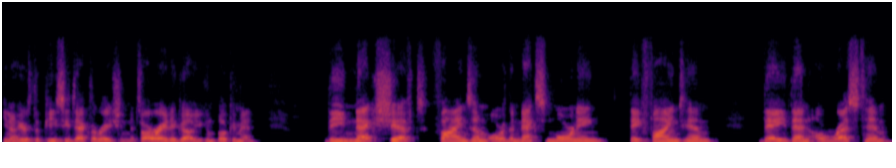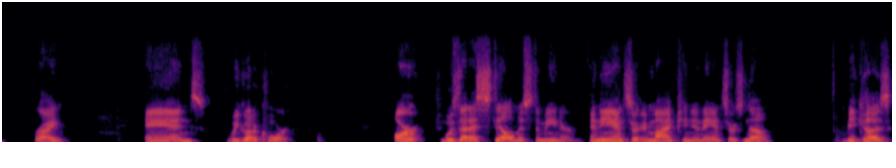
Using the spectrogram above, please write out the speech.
you know, here's the PC declaration. It's all ready to go. You can book him in." The next shift finds him, or the next morning they find him. They then arrest him, right? And we go to court. Are was that a stale misdemeanor? And the answer, in my opinion, the answer is no, because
